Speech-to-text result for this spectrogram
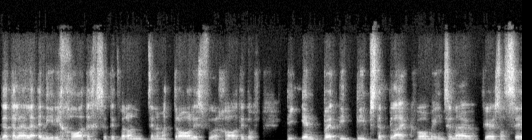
dat hulle hulle in hierdie gate gesit het wat dan sien 'n matralies voorgehad het of die een put die diepste plek waar mense nou vir jou sal sê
